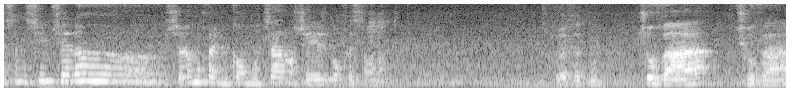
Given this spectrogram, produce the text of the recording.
יש אנשים שלא, שלא מוכנים למכור מוצר שיש בו חסרונות. יתחתנו. תשובה, תשובה,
